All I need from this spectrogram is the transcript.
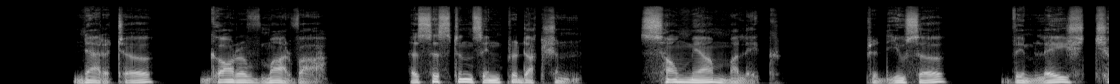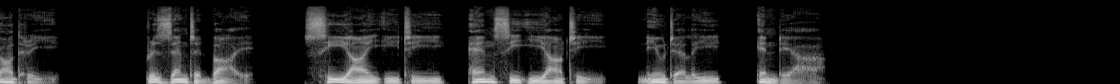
Narrator Gaurav Marva. Assistance in production Soumya Malik. Producer Vimlesh Chaudhary. Presented by CIET NCERT, New Delhi, India.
